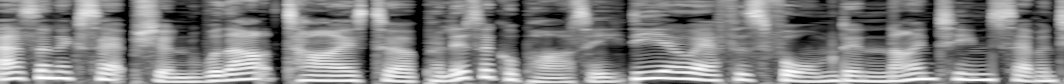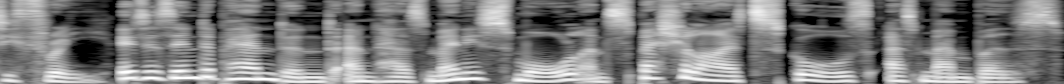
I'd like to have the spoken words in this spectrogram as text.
As an exception, without ties to a political party, DOF is formed in 1973. It is independent and has many small and specialized schools as members.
